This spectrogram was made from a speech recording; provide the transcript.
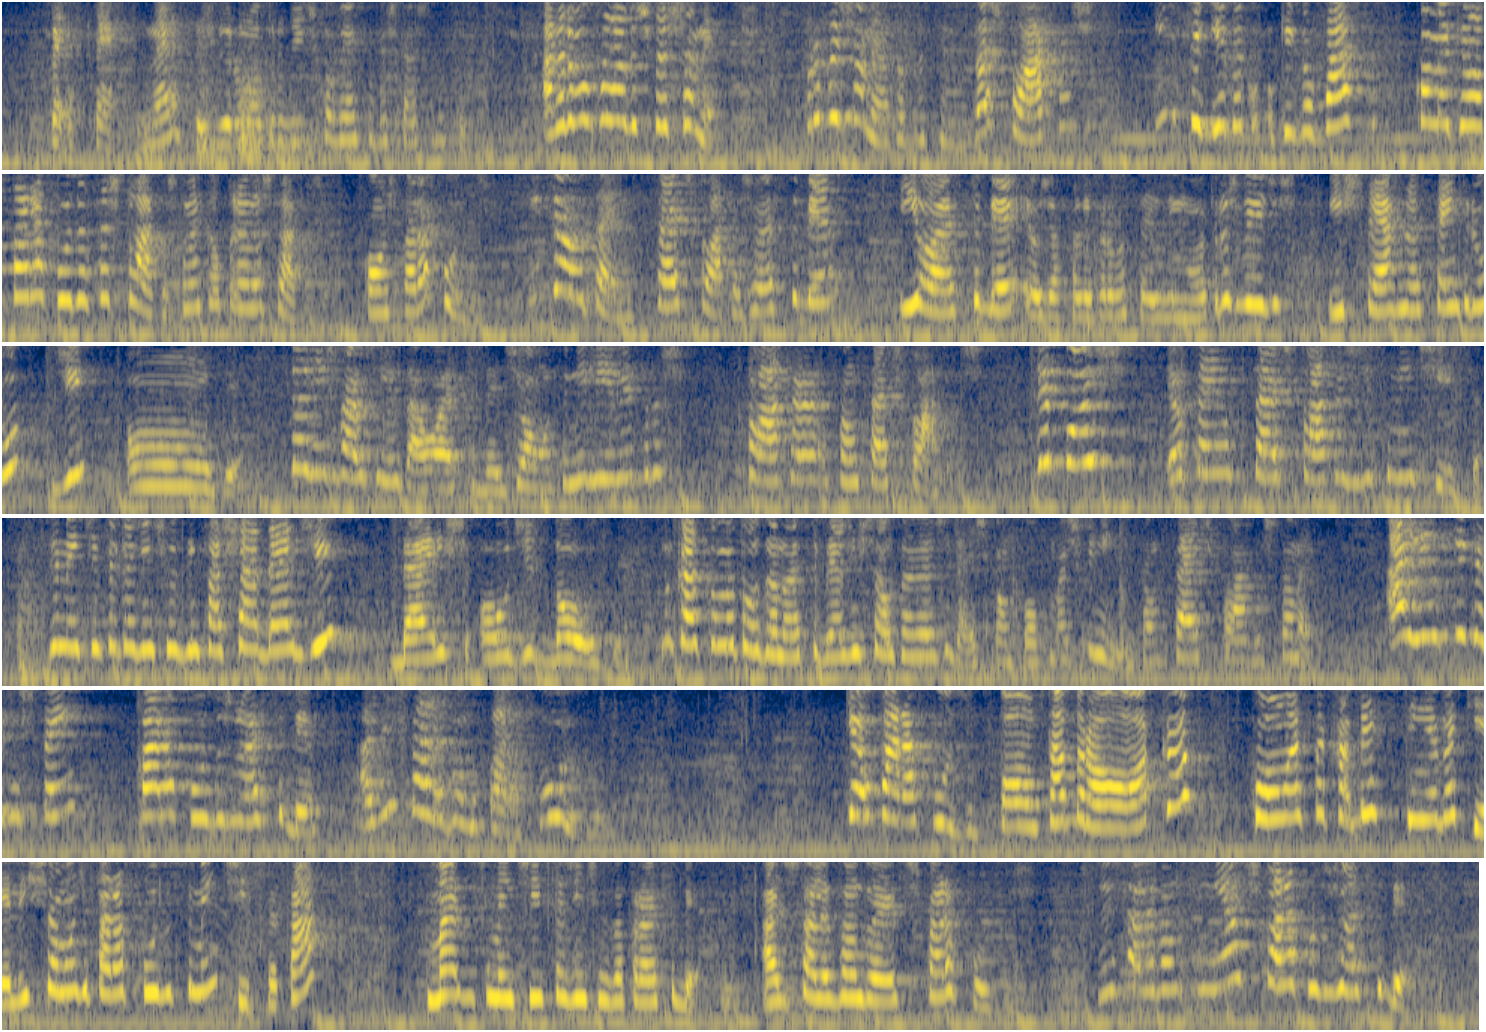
Certo, né? Vocês viram no outro vídeo que eu venho aqui buscar a estrutura. Agora vamos falar dos fechamentos. Para o fechamento eu preciso das placas, em seguida, o que, que eu faço? Como é que eu parafuso essas placas? Como é que eu prendo as placas? Com os parafusos. Então eu tenho sete placas de USB e USB, eu já falei pra vocês em outros vídeos, externo é sempre o de 11. Então a gente vai utilizar o USB de 11 milímetros, placa, são sete placas. Depois eu tenho sete placas de cimentícia. Cimentícia que a gente usa em fachada é de 10 ou de 12. No caso, como eu estou usando USB, a gente está usando a de 10, que é um pouco mais fininho. Então, 7 placas também. Aí, o que, que a gente tem? Parafusos no USB. A gente está levando parafuso, que é o parafuso ponta broca, com essa cabecinha daqui. Eles chamam de parafuso cimentícia, tá? Mas o cimentícia a gente usa para USB. A gente está levando esses parafusos. A gente está levando 500 parafusos de USB.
